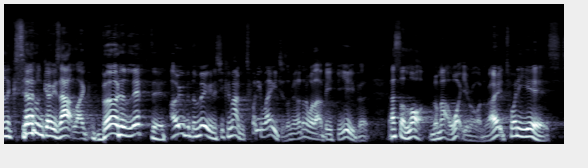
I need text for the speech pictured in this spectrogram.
And the servant goes out like burden lifted over the moon, as you can imagine, 20 wages. I mean, I don't know what that would be for you, but that's a lot, no matter what you're on, right? 20 years.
